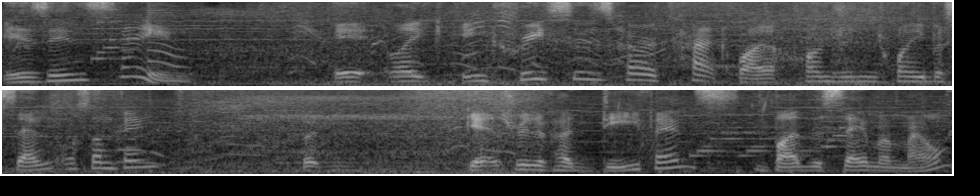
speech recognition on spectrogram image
is insane. It, like, increases her attack by 120% or something, but gets rid of her defense by the same amount.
